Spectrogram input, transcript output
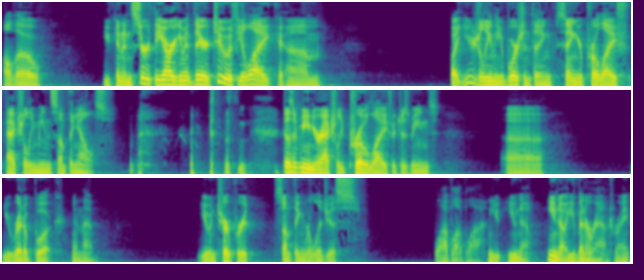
although you can insert the argument there too if you like. Um, but usually in the abortion thing, saying you're pro life actually means something else. doesn't, doesn't mean you're actually pro life, it just means uh, you read a book and that you interpret something religious blah blah blah. You you know. You know, you've been around, right?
